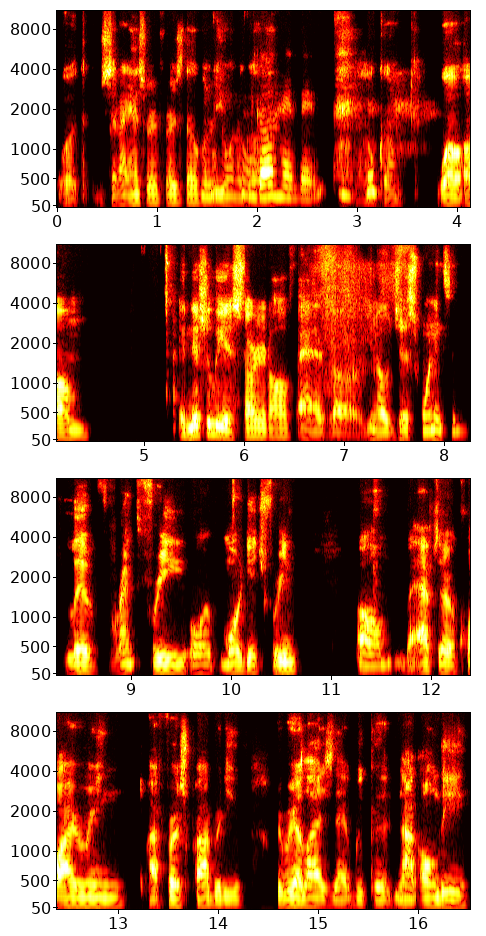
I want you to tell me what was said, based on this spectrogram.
Well, should I answer it first though? Or do you want to go? Go ahead, babe. okay. Well, um, initially it started off as uh, you know, just wanting to live rent free or mortgage free. Um, but after acquiring our first property, we realized that we could not only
